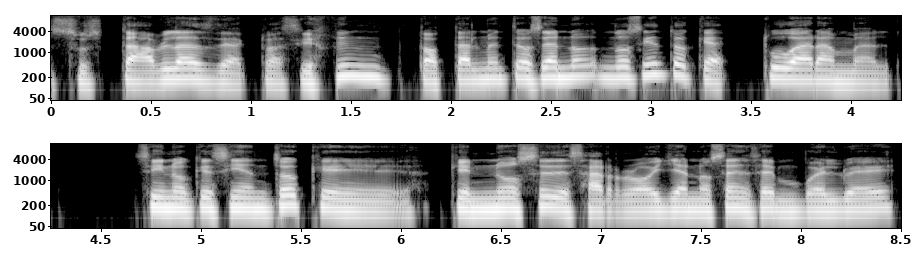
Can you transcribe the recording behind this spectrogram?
sus tablas de actuación totalmente. O sea, no, no siento que actuara mal, sino que siento que, que no se desarrolla, no se desenvuelve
